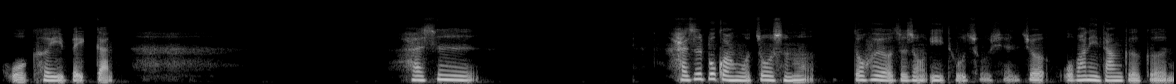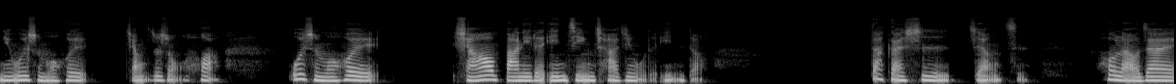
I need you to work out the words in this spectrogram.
我可以被干？还是还是不管我做什么，都会有这种意图出现？就我把你当哥哥，你为什么会讲这种话？为什么会想要把你的阴茎插进我的阴道？大概是这样子，后来我在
